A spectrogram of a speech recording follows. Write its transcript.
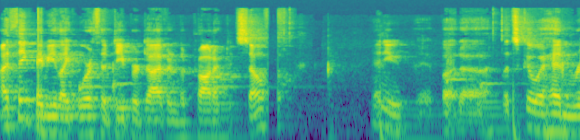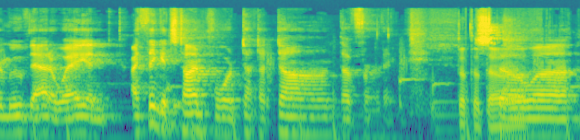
I think maybe like worth a deeper dive into the product itself. Any, but uh, let's go ahead and remove that away. And I think it's time for dun, dun, dun, the verdict. Da, da, da. So uh,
